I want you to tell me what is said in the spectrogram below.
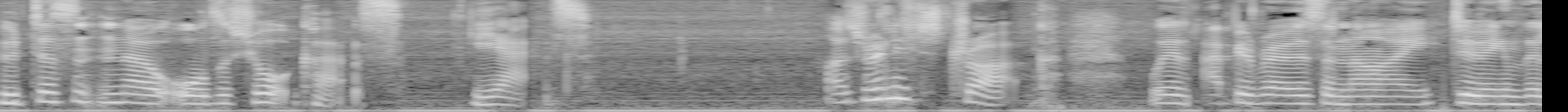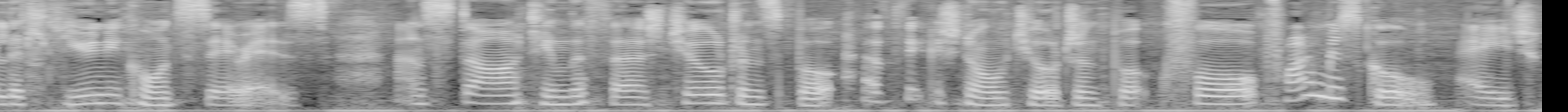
who doesn't know all the shortcuts yet. I was really struck with Abby Rose and I doing the Little Unicorn series and starting the first children's book, a fictional children's book for primary school age.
